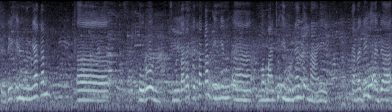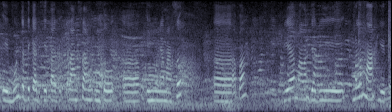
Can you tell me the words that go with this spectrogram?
jadi imunnya kan eh, turun. Sementara kita kan ingin eh, memacu imunnya untuk naik. Karena dia nggak ada imun, ketika kita rangsang untuk eh, imunnya masuk, eh, apa? Dia malah jadi melemah gitu.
